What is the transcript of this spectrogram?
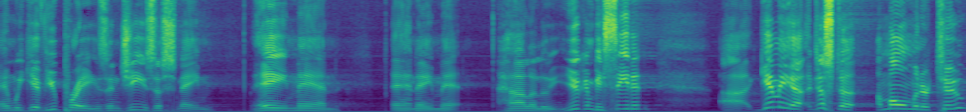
And we give you praise in Jesus' name. Amen and amen. Hallelujah. You can be seated. Uh, give me a, just a, a moment or two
